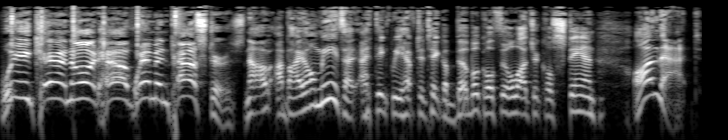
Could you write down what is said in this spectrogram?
we cannot have women pastors. Now, uh, by all means, I, I think we have to take a biblical theological stand on that.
